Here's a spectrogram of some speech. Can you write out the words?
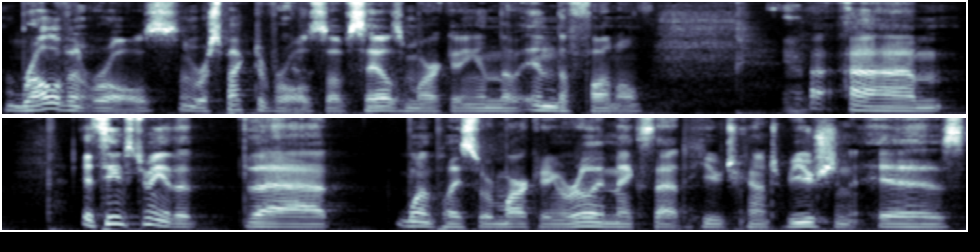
relevant roles and respective roles of sales marketing in the in the funnel. Yeah. Um, it seems to me that that one place where marketing really makes that huge contribution is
